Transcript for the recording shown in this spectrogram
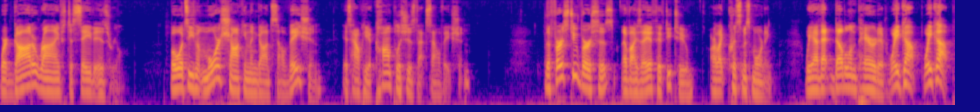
where God arrives to save Israel. But what's even more shocking than God's salvation is how he accomplishes that salvation. The first two verses of Isaiah 52 are like Christmas morning. We have that double imperative wake up, wake up.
